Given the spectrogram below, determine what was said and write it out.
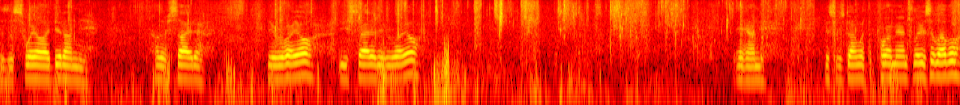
is the swale I did on the other side of the arroyo, east side of the arroyo. And this was done with the poor man's laser level.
